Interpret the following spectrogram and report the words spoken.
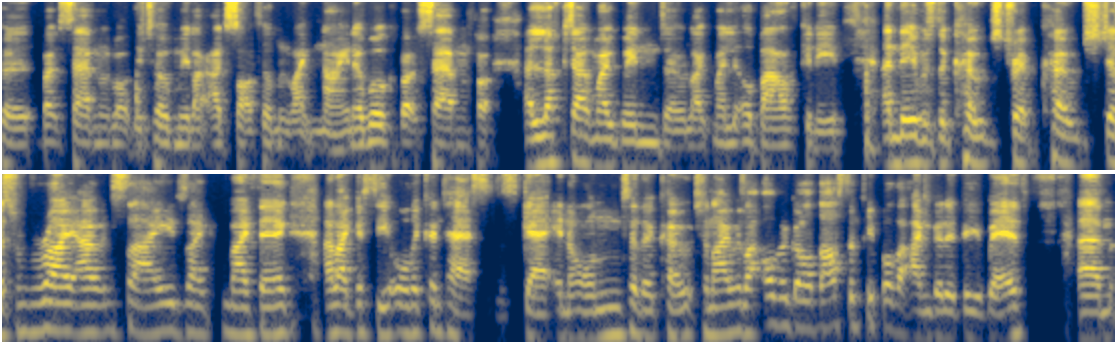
about seven o'clock they told me like i'd start filming like nine. I woke up about seven o'clock. I looked out my window like my little balcony and there was the coach trip coach just right outside like my thing. And i could see all the contestants getting onto the coach and i was like oh my god that's the people that i'm going to be with. Um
